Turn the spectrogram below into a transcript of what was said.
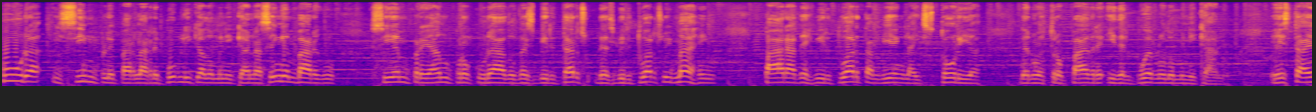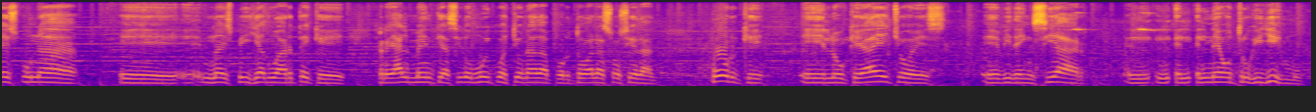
pura y simple para la República Dominicana. Sin embargo, siempre han procurado desvirtuar, su imagen para desvirtuar también la historia de nuestro padre y del pueblo dominicano. Esta es una, eh, espigia Duarte que realmente ha sido muy cuestionada por toda la sociedad porque eh, lo que ha hecho es evidenciar el, el neotrujillismo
